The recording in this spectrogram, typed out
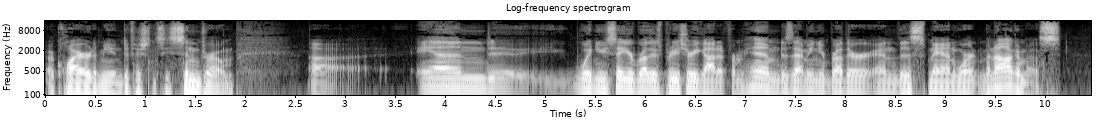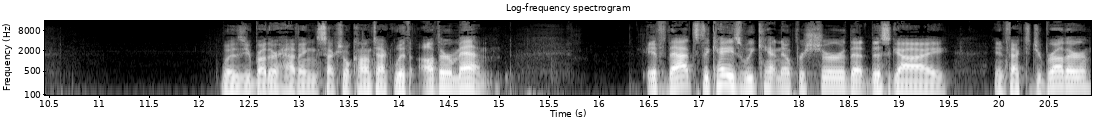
acquired immune deficiency syndrome. Uh, and uh, when you say your brother's pretty sure he got it from him, does that mean your brother and this man weren't monogamous? Was your brother having sexual contact with other men? If that's the case, we can't know for sure that this guy infected your brother.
